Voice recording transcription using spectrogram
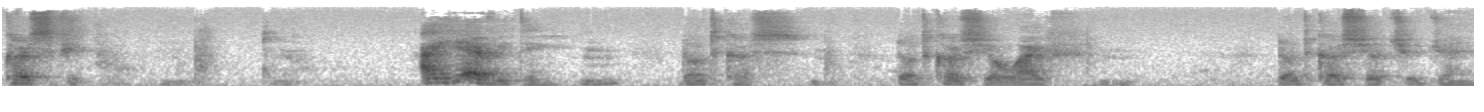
curse people. you- I hear everything. Yeah. Mhm. Don't curse. Don't curse your wife. Don't curse your children.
